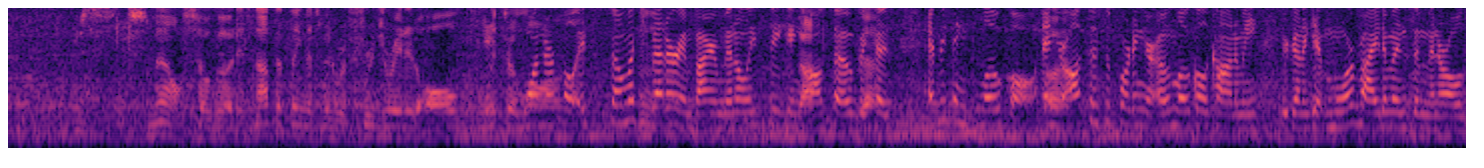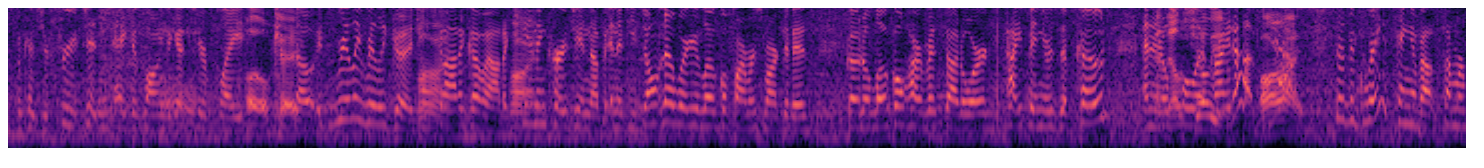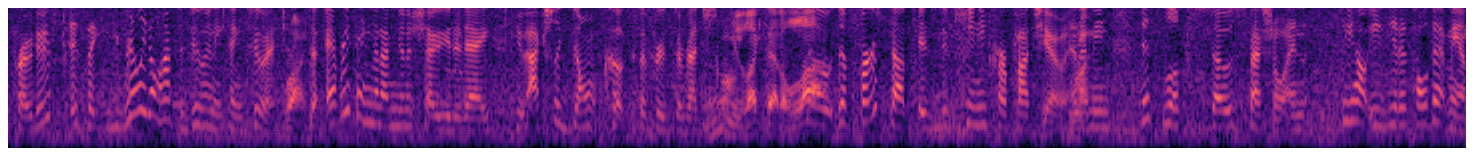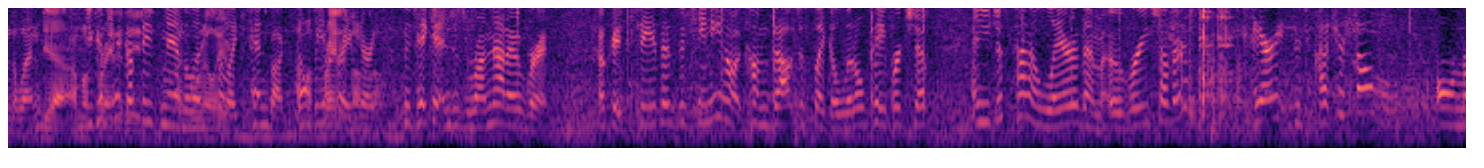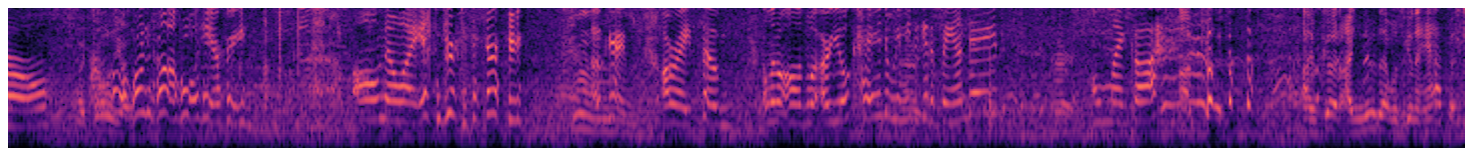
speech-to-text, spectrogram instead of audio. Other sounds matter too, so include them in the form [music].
You s- smell so good. It's not the thing that's been refrigerated all winter It's long. wonderful. It's so much better environmentally speaking, Ah, also yeah. Everything's local, and you're uh. also supporting your own local economy. You're going to get more vitamins and minerals because your fruit didn't take as long to get to your oh. plate. Oh, okay. So it's really, really good. You've got to go out. I can't Alright. encourage you enough. And if you don't know where your local farmers market is, go to localharvest.org, type in your zip code, and it'll pull it you. right up. All yeah. right. So the great thing about summer produce is that you really don't have to do anything to it. Right. So everything that I'm going to show you today, you actually don't cook the fruits or vegetables. we like that a lot. So the first up is zucchini carpaccio, and I mean this looks so special. And see how easy it is. Hold that mandolin. Yeah, I'm You can pick of up these. these mandolins really- for like 10 bucks. I'm Don't be afraid of afraid, them, Harry. though. So take it and just run that over it. Okay, see the zucchini how it comes out just like a little paper chip, and you just kind of layer them over each other. Harry, did you cut yourself? Oh no. I told you. Oh no, Harry. Oh no, I injured Harry. Mm. Okay, all right, so a little olive oil. Are you okay? Do we need to get a band aid? Oh my God. I'm good. I'm good. I knew that was going to happen.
